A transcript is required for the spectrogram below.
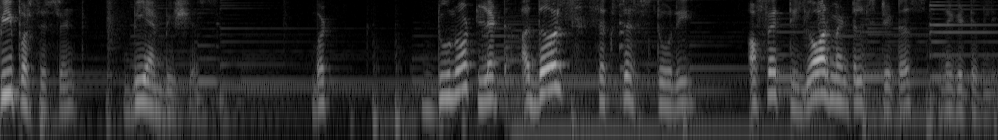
Be persistent, be ambitious, but do not let others' success story affect your mental status negatively.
